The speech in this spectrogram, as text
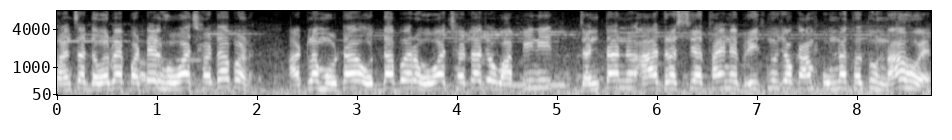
સાંસદ ધવલભાઈ પટેલ હોવા છતાં પણ આટલા મોટા હોદ્દા પર હોવા છતાં જો વાપીની જનતાનું આ દ્રશ્ય થાય ને બ્રિજનું જો કામ પૂર્ણ થતું ના હોય,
